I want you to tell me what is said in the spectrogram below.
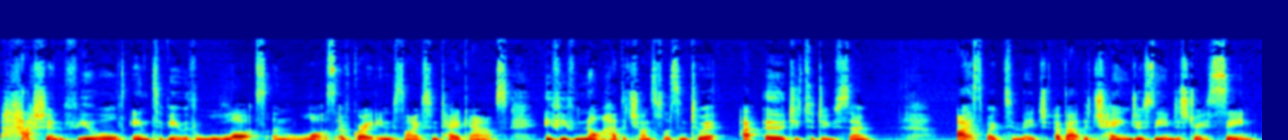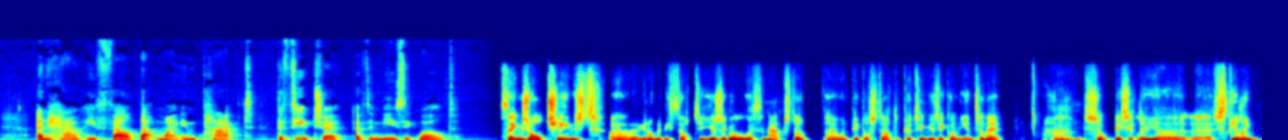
passion fueled interview with lots and lots of great insights and takeouts. If you've not had the chance to listen to it, I urge you to do so. I spoke to Midge about the changes the industry has seen and how he felt that might impact the future of the music world. Things all changed, uh, you know, maybe 30 years ago with Napster uh, when people started putting music on the internet. Um, so basically, uh, uh, stealing,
